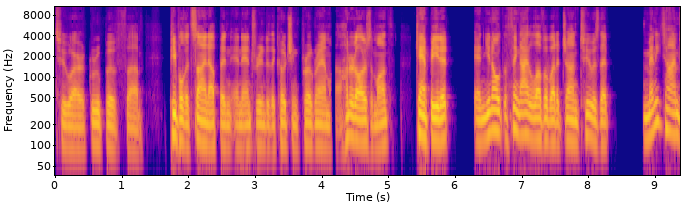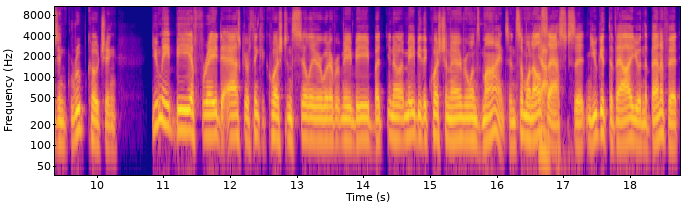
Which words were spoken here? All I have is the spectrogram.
to our group of uh, people that sign up and, and enter into the coaching program. hundred dollars a month, can't beat it. And you know, the thing I love about it, John, too, is that many times in group coaching, you may be afraid to ask or think a question silly or whatever it may be, but you know, it may be the question on everyone's minds and someone else yeah. asks it and you get the value and the benefit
